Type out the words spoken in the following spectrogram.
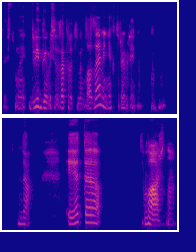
То есть мы двигаемся с закрытыми глазами некоторое время. Угу. Да, это важно.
